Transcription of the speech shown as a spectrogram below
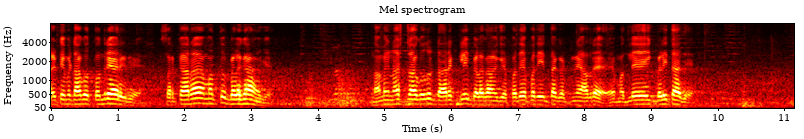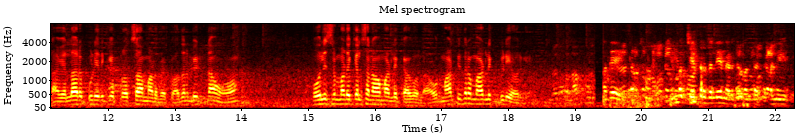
ಅಲ್ಟಿಮೇಟ್ ಆಗೋದು ತೊಂದರೆ ಯಾರಿಗೆ? ಸರ್ಕಾರ ಮತ್ತು ಬೆಳಗಾವಿಗೆ. ನಮಗೆ ನಷ್ಟ ಆಗೋದು ಡೈರೆಕ್ಟ್ಲಿ ಬೆಳಗಾವಿಗೆ, ಪದೇ ಪದೇ ಇಂಥ ಘಟನೆ ಆದರೆ ಮೊದಲೇ ಈಗ ಬೆಳೀತಾ ಇದೆ. ನಾವೆಲ್ಲರೂ ಕೂಡಿ ಇದಕ್ಕೆ ಪ್ರೋತ್ಸಾಹ ಮಾಡಬೇಕು. ಅದನ್ನು ಬಿಟ್ಟು ನಾವು ಪೊಲೀಸರು ಮಾಡೋ ಕೆಲಸ ನಾವು ಮಾಡ್ಲಿಕ್ಕೆ ಆಗೋಲ್ಲ ಅವ್ರು ಮಾಡ್ತಿದ್ರೆ ಮಾಡ್ಲಿಕ್ಕೆ ಬಿಡಿ ಅವ್ರಿಗೆ. ಅದೇ ನಿಮ್ಮ ಕ್ಷೇತ್ರದಲ್ಲೇ ಘಟನೆ ಇದು.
